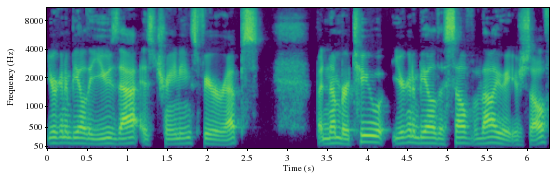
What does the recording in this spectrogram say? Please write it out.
you're going to be able to use that as trainings for your reps. But number two, you're going to be able to self evaluate yourself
